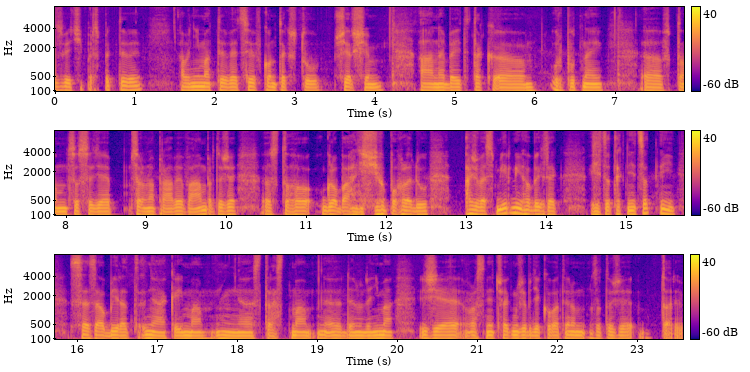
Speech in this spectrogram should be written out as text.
z větší perspektivy a vnímat ty věci v kontextu širším a nebejt tak uh, urputnej uh, v tom, co se děje zrovna právě vám, protože z toho globálnějšího pohledu až vesmírnýho bych řekl, je to tak nicotný se zaobírat nějakýma mm, strastma eh, denodenníma, že vlastně člověk může děkovat jenom za to, že tady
